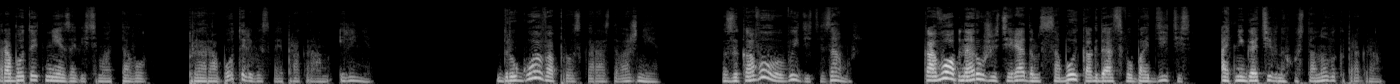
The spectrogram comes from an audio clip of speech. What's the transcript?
работает независимо от того, проработали вы свои программы или нет. Другой вопрос гораздо важнее. За кого вы выйдете замуж? Кого обнаружите рядом с собой, когда освободитесь от негативных установок и программ?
